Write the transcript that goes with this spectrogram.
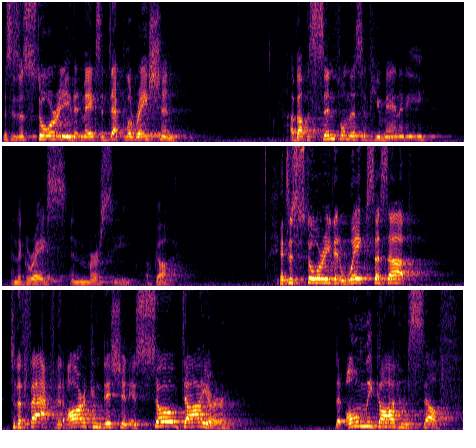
This is a story that makes a declaration about the sinfulness of humanity and the grace and mercy of God. It's a story that wakes us up to the fact that our condition is so dire that only God Himself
